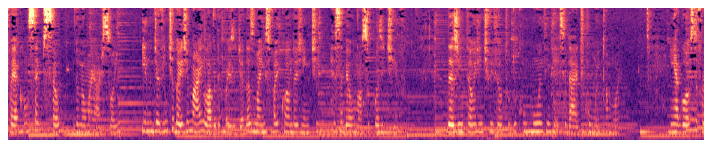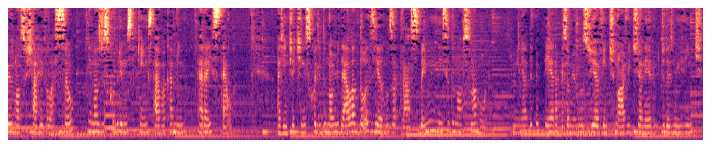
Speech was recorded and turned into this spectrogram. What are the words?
foi a concepção do meu maior sonho. E no dia 22 de maio, logo depois do dia das mães, foi quando a gente recebeu o nosso positivo. Desde então, a gente viveu tudo com muita intensidade, com muito amor. Em agosto foi o nosso chá revelação e nós descobrimos que quem estava a caminho era a Estela. A gente já tinha escolhido o nome dela 12 anos atrás, bem no início do nosso namoro. Minha DPP era mais ou menos dia 29 de janeiro de 2020,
